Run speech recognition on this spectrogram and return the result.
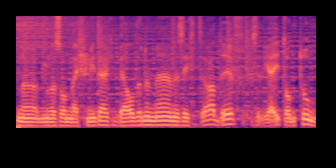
Een, zondagmiddag belde hij mij en hij zegt, ja Dave, zit jij iets aan doen?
